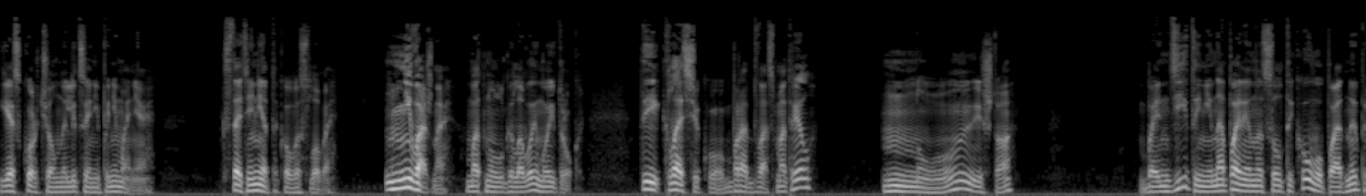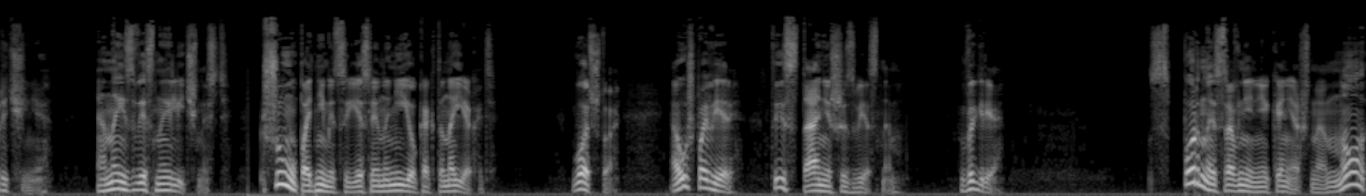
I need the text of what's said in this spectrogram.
Я скорчил на лице непонимание. Кстати, нет такого слова. Неважно, мотнул головой мой друг. Ты классику «Брат 2» смотрел? Ну и что? Бандиты не напали на Салтыкову по одной причине. Она известная личность. Шуму поднимется, если на нее как-то наехать. Вот что. А уж поверь, ты станешь известным. В игре. Спорное сравнение, конечно, но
